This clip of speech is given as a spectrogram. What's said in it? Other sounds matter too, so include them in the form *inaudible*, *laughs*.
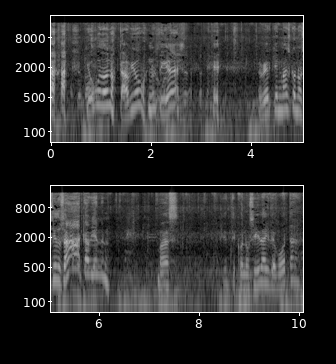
*laughs* ¿Qué hubo, don Octavio? Buenos días. *laughs* A ver, ¿quién más conocidos? Ah, acá vienen más gente conocida y devota.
